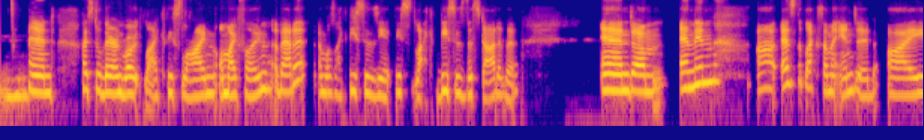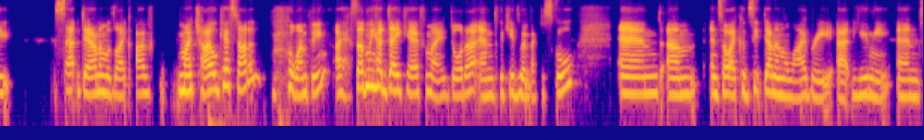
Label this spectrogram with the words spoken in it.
Mhm. And I stood there and wrote like this line on my phone about it and was like, this is it. This like this is the start of it. And um, and then uh, as the Black Summer ended, I sat down and was like, I've my childcare started for one thing. I suddenly had daycare for my daughter, and the kids went back to school, and um, and so I could sit down in the library at uni, and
